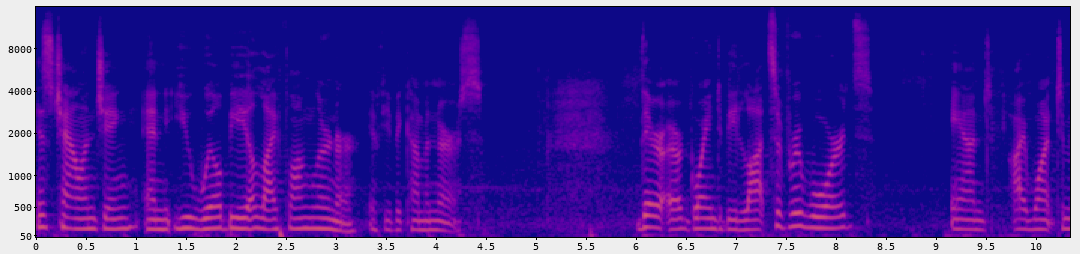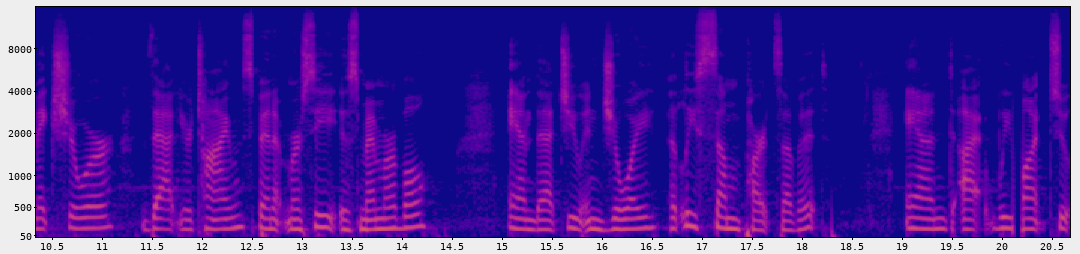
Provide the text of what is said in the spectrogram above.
is challenging, and you will be a lifelong learner if you become a nurse. There are going to be lots of rewards, and I want to make sure that your time spent at Mercy is memorable and that you enjoy at least some parts of it. And I, we want to,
